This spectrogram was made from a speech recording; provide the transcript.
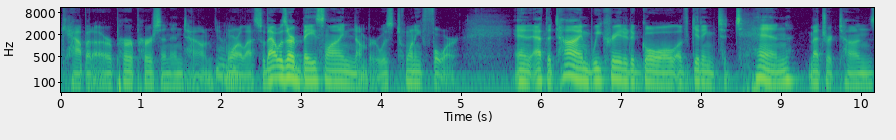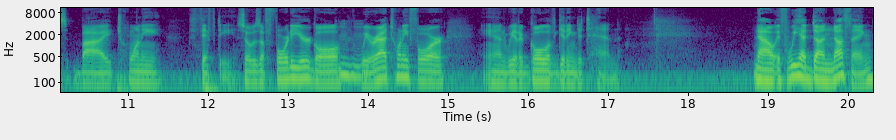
capita or per person in town Okay. more or less. So that was our baseline number was 24 and at the time we created a goal of getting to 10 metric tons by 2050 so it was a 40 year goal mm-hmm. we were at 24 and we had a goal of getting to 10 now if we had done nothing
